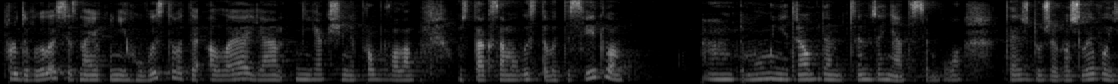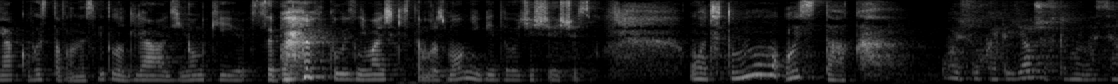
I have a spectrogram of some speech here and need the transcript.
продивилася, знаю, як мені його виставити, але я ніяк ще не пробувала ось так само виставити світло. Тому мені треба буде цим зайнятися, бо теж дуже важливо, як виставлене світло для зйомки себе, коли знімаєш якісь там розмовні відео чи ще щось. От тому ось так. Ой, слухайте, я вже втомилася.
